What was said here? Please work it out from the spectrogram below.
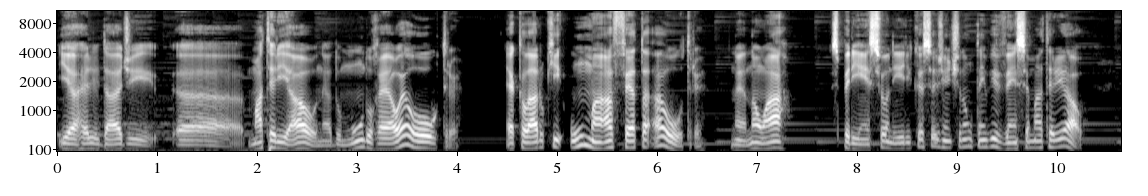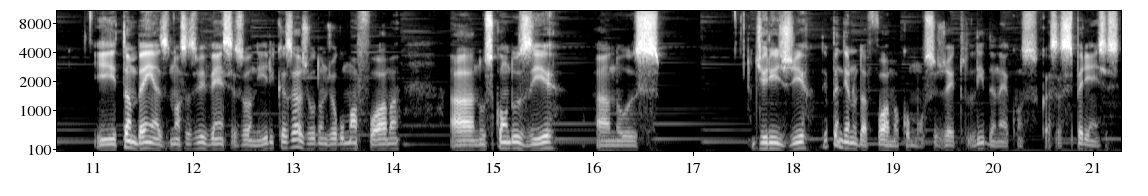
e a realidade uh, material, né, do mundo real é outra. É claro que uma afeta a outra, né? Não há experiência onírica se a gente não tem vivência material. E também as nossas vivências oníricas ajudam de alguma forma a nos conduzir, a nos dirigir, dependendo da forma como o sujeito lida né, com, com essas experiências,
